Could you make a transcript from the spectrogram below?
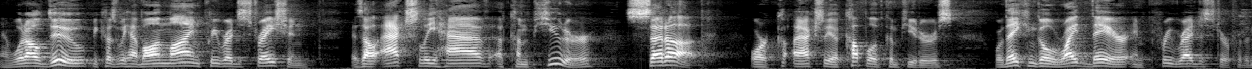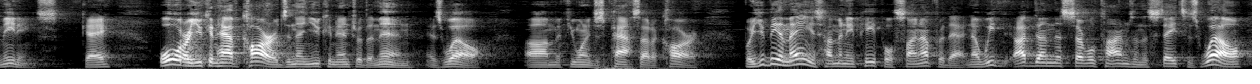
And what I'll do, because we have online pre registration, is I'll actually have a computer set up, or actually a couple of computers, where they can go right there and pre register for the meetings. Okay? Or you can have cards and then you can enter them in as well um, if you want to just pass out a card. But you'd be amazed how many people sign up for that. Now, we, I've done this several times in the States as well.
